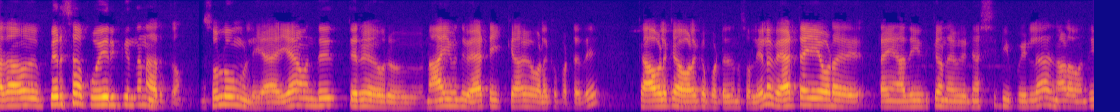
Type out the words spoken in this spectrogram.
அதாவது பெருசாக போயிருக்குன்னு தான் அர்த்தம். சொல்லுவோம் இல்லையா? ஏன் வந்து தெரு ஒரு நாய் வந்து வேட்டைக்காக வளர்க்கப்பட்டது காவலுக்காக வளர்க்கப்பட்டதுன்னு சொல்லல. வேட்டையோட டைம் அது இதுக்கான நெசிட்டி போயிடல அதனால் வந்து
